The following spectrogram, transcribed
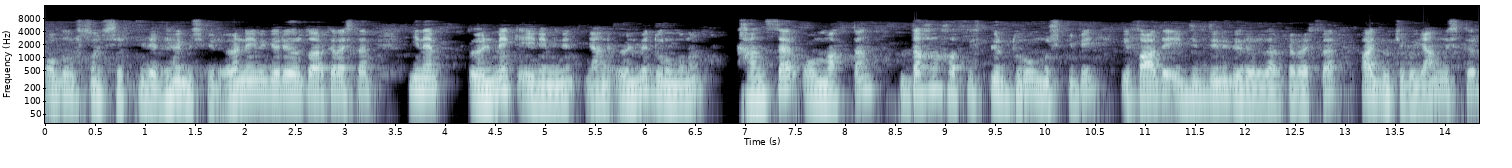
olursun şekliyle verilmiş bir örneğimi görüyoruz arkadaşlar. Yine ölmek eyleminin yani ölme durumunun kanser olmaktan daha hafif bir durummuş gibi ifade edildiğini görüyoruz arkadaşlar. Halbuki bu yanlıştır.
